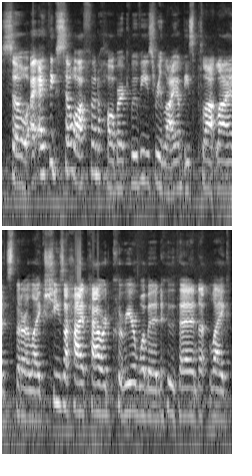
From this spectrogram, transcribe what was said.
So I, I think so often Hallmark movies rely on these plot lines that are like she's a high-powered career woman who then like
